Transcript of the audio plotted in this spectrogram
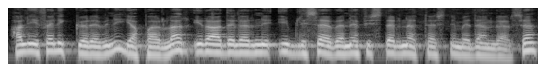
halifelik görevini yaparlar. İradelerini iblise ve nefislerine teslim edenlerse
